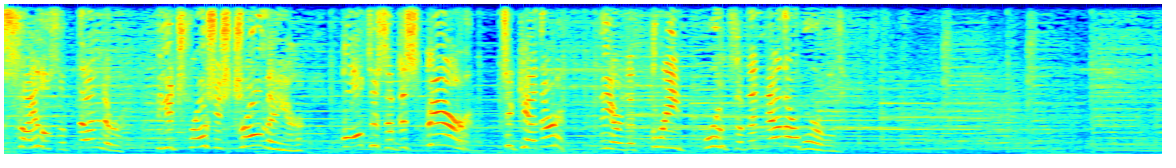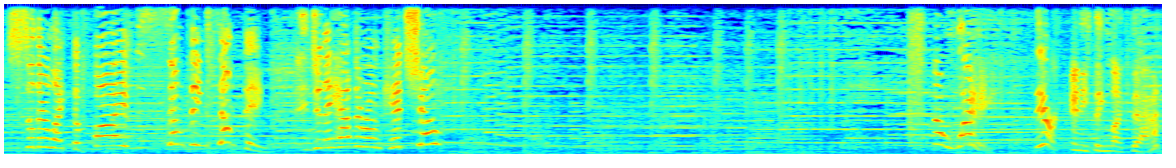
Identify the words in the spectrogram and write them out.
Silos of Thunder, the atrocious Troll Mayor, Voltus of Despair! Together, they are the three brutes of the Netherworld! So they're like the five something something. Do they have their own kids show? No way! They aren't anything like that!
